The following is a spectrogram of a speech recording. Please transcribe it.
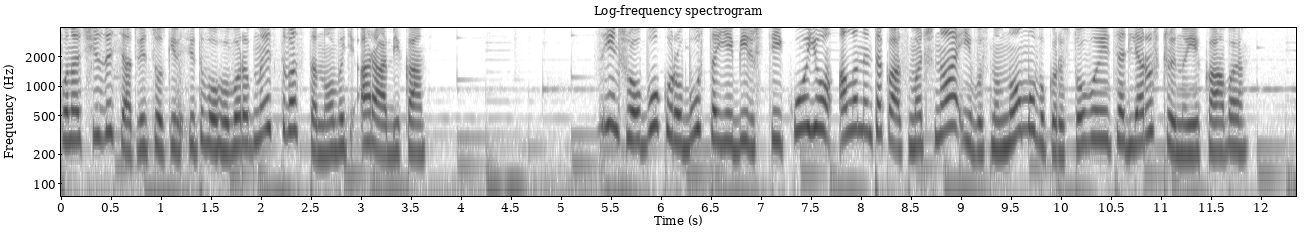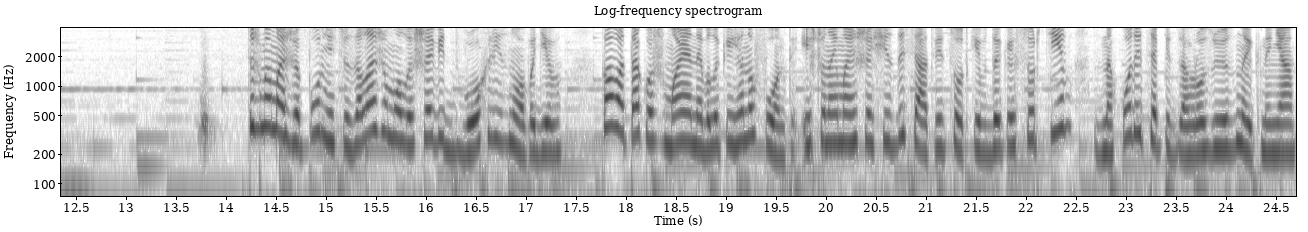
Понад 60% світового виробництва становить арабіка. З іншого боку, робуста є більш стійкою, але не така смачна і в основному використовується для розчинної кави. Тож ми майже повністю залежимо лише від двох різновидів. Кава також має невеликий генофонд, і щонайменше 60% диких сортів знаходиться під загрозою зникнення.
